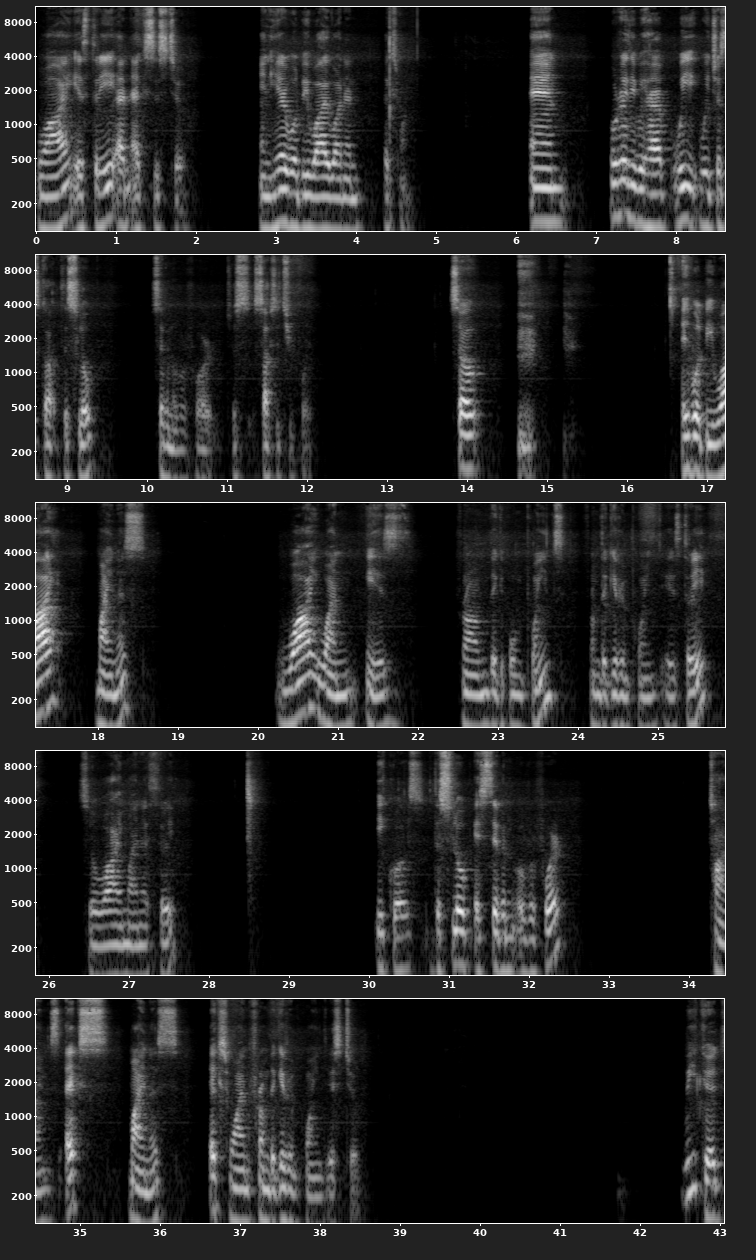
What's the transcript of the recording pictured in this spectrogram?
y is 3 and x is 2 and here will be y1 and x1 and already we have we we just got the slope 7 over 4 just substitute for it so it will be y minus y1 is from the given point from the given point is 3 so y minus 3 equals the slope is 7 over 4 times x minus x1 from the given point is 2. We could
